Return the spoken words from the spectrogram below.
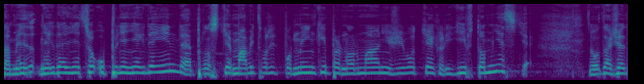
Tam je někde něco úplně někde jinde. Prostě má vytvořit podmínky pro normální život těch lidí v tom městě. No, takže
